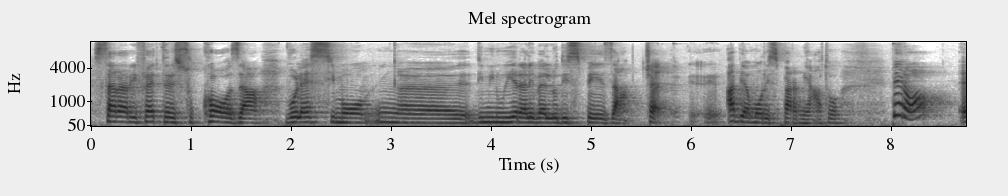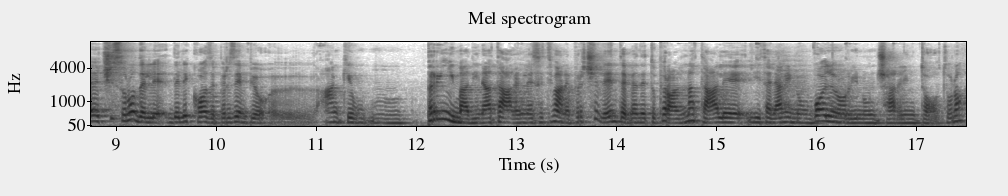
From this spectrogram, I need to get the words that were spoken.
stare a riflettere su cosa volessimo eh, diminuire a livello di spesa, cioè eh, abbiamo risparmiato. Però eh, ci sono delle, delle, cose, per esempio eh, anche um, prima di Natale, nelle settimane precedenti, abbiamo detto però al Natale gli italiani non vogliono rinunciare in toto, no?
